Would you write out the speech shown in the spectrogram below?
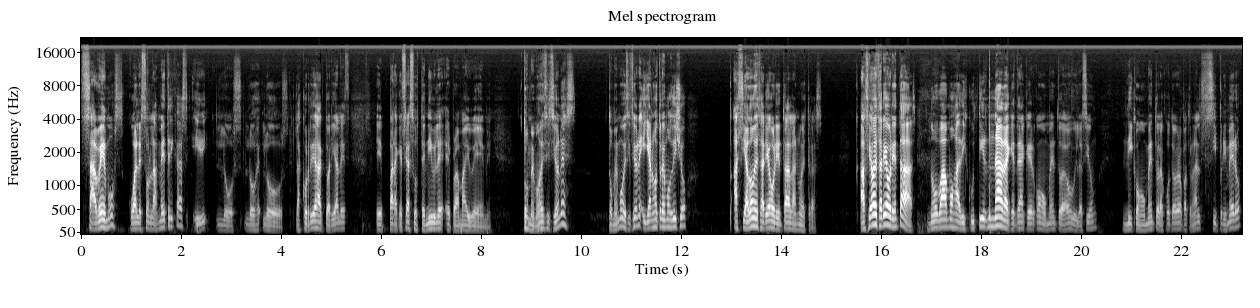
sabemos cuáles son las métricas y los, las corridas actuariales eh, para que sea sostenible el programa IBM. Tomemos decisiones, tomemos decisiones y ya nosotros hemos dicho hacia dónde estarían orientadas las nuestras. ¿Hacia dónde estarían orientadas? No vamos a discutir nada que tenga que ver con aumento de la jubilación ni con aumento de la cuota de obra patronal si primero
